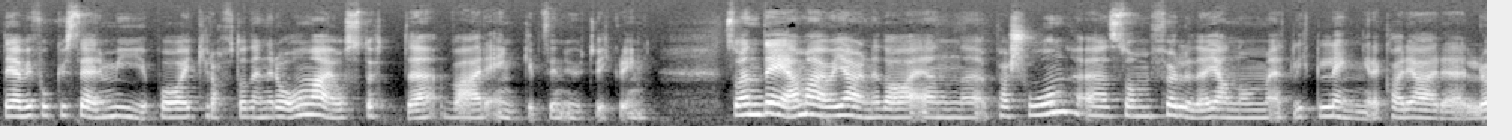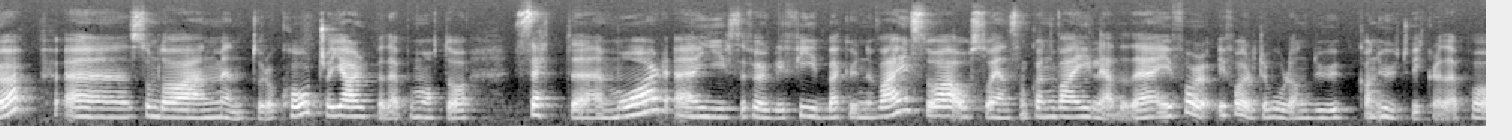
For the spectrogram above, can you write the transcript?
det vi fokuserer mye på i kraft av den rollen, er å støtte hver enkelt sin utvikling. Så en DM er jo gjerne da en person eh, som følger det gjennom et litt lengre karriereløp. Eh, som da er en mentor og coach og hjelper det på en måte å sette mål. Eh, gir selvfølgelig feedback underveis og er også en som kan veilede det i, for, i forhold til hvordan du kan utvikle det på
